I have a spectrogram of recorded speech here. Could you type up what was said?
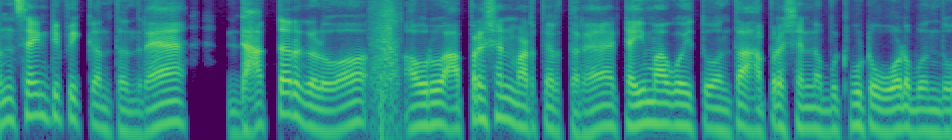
ಅನ್ಸೈಂಟಿಫಿಕ್ ಅಂತಂದರೆ ಡಾಕ್ಟರ್ಗಳು ಅವರು ಆಪ್ರೇಷನ್ ಮಾಡ್ತಾ ಇರ್ತಾರೆ ಟೈಮ್ ಆಗೋಯ್ತು ಅಂತ ಆಪ್ರೇಷನ್ನ ಬಿಟ್ಬಿಟ್ಟು ಓಡ್ ಬಂದು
